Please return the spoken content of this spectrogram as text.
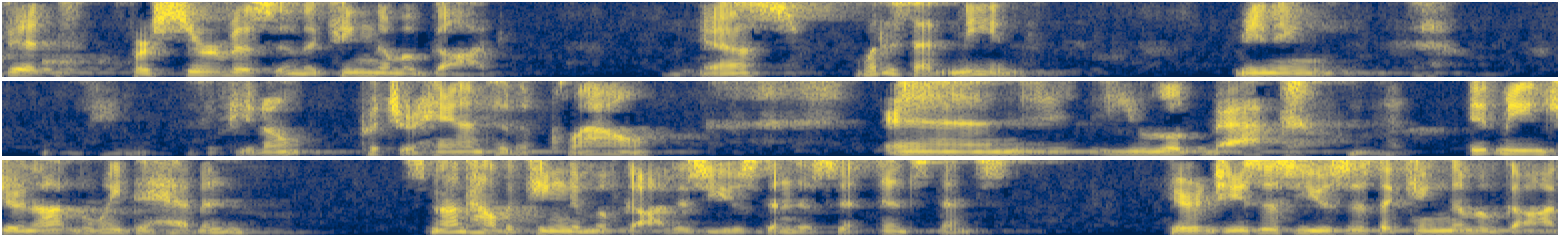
fit for service in the kingdom of God. Yes? What does that mean? Meaning, if you don't put your hand to the plow and you look back, it means you're not going to heaven. It's not how the kingdom of God is used in this instance. Here, Jesus uses the kingdom of God.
